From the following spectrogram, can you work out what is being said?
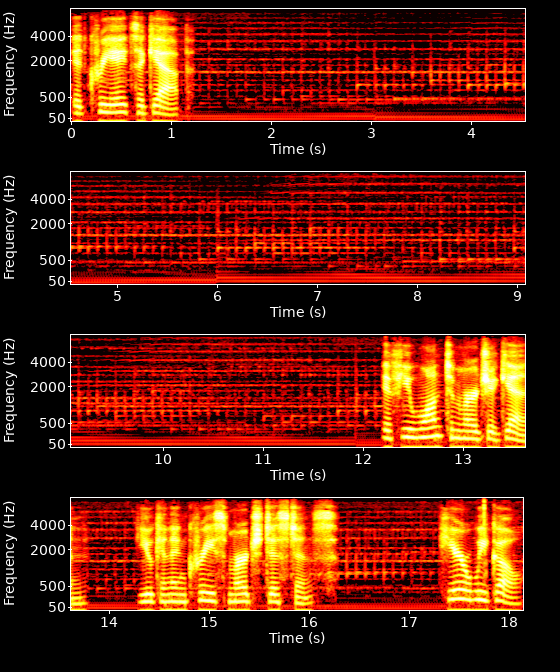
it creates a gap. If you want to merge again, you can increase merge distance. Here we go.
